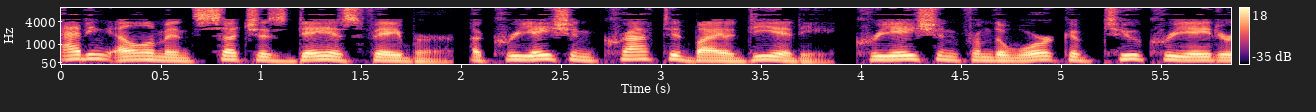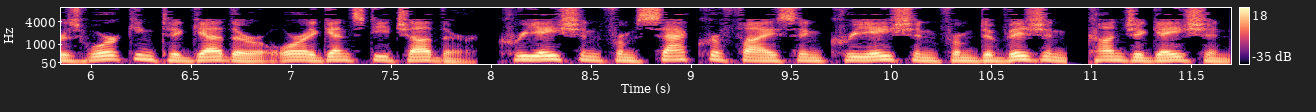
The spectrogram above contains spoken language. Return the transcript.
adding elements such as Deus Faber, a creation crafted by a deity, creation from the work of two creators working together or against each other, creation from sacrifice and creation from division, conjugation,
